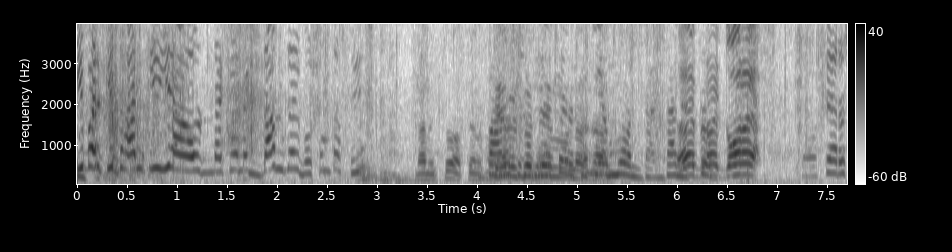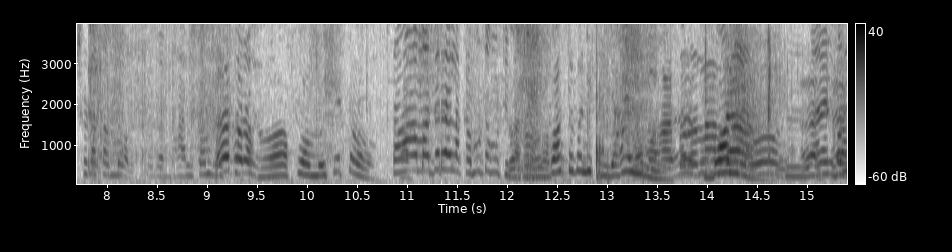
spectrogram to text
এবার কি ধান কি নাকি অনেক দাম যাইবো শুনতাছি? তেরোশো টাকা মন ধান কম তাও আমাদের এলাকা মোটামুটি ভালো। আর এখন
